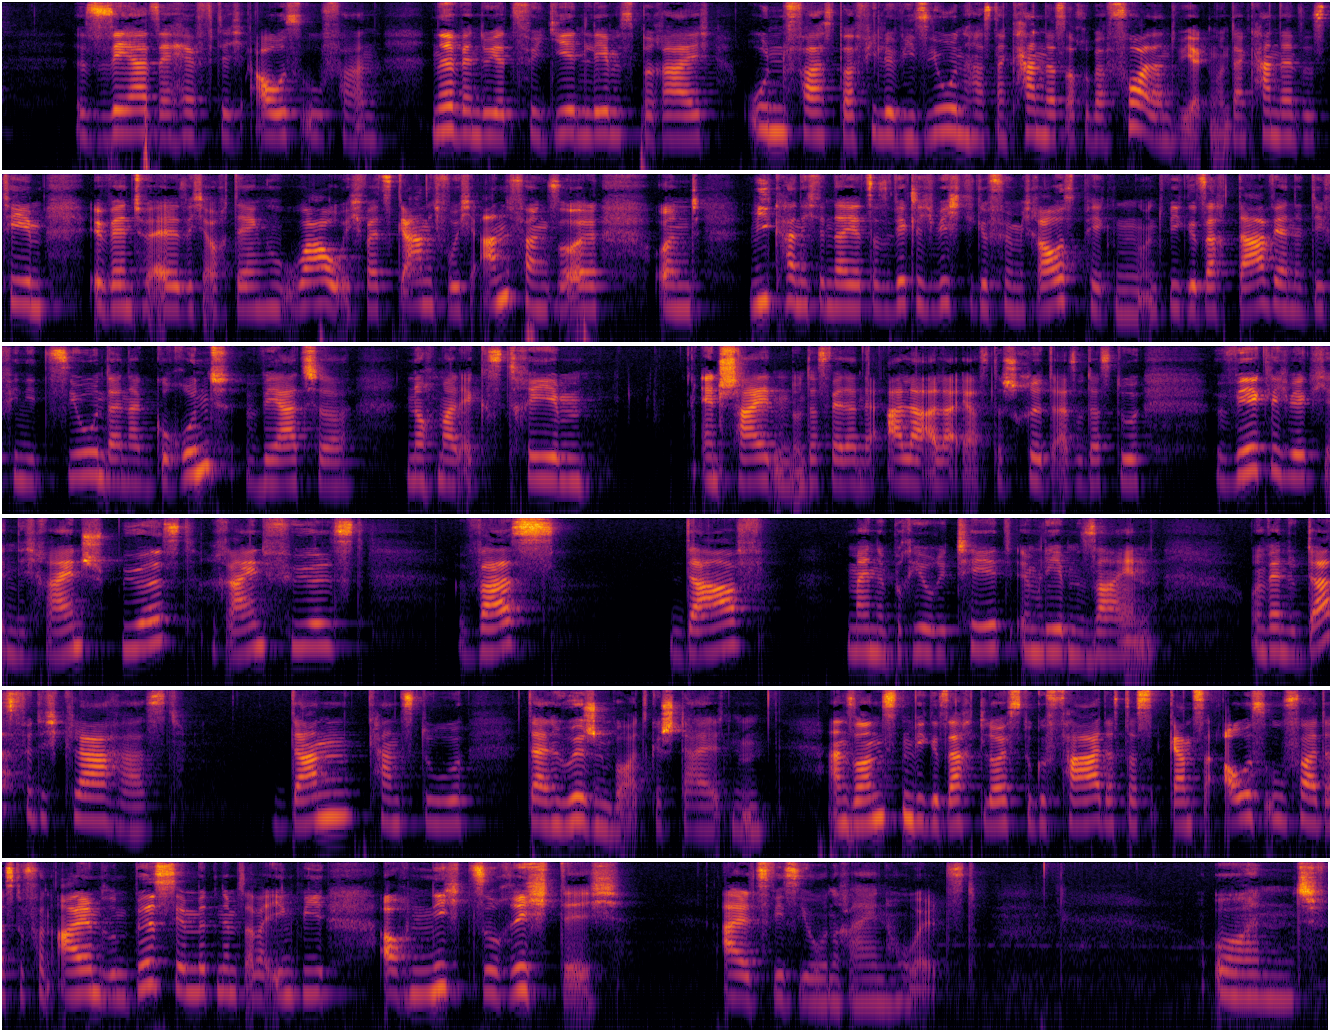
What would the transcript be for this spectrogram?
sehr, sehr heftig ausufern. Ne, wenn du jetzt für jeden Lebensbereich unfassbar viele Visionen hast, dann kann das auch überfordernd wirken und dann kann dein System eventuell sich auch denken, wow, ich weiß gar nicht, wo ich anfangen soll und wie kann ich denn da jetzt das wirklich Wichtige für mich rauspicken? Und wie gesagt, da wäre eine Definition deiner Grundwerte nochmal extrem entscheidend. Und das wäre dann der aller, allererste Schritt. Also, dass du wirklich, wirklich in dich reinspürst, reinfühlst, was darf meine Priorität im Leben sein. Und wenn du das für dich klar hast, dann kannst du dein Vision Board gestalten. Ansonsten, wie gesagt, läufst du Gefahr, dass das Ganze ausufert, dass du von allem so ein bisschen mitnimmst, aber irgendwie auch nicht so richtig als Vision reinholst. Und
